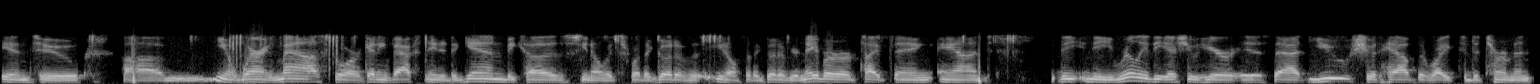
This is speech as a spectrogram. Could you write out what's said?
into um, you know wearing masks or getting vaccinated again because you know it's for the good of you know for the good of your neighbor type thing and the the really the issue here is that you should have the right to determine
